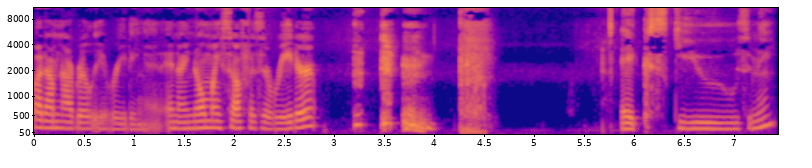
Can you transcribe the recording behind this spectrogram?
but I'm not really reading it, and I know myself as a reader. Excuse me.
